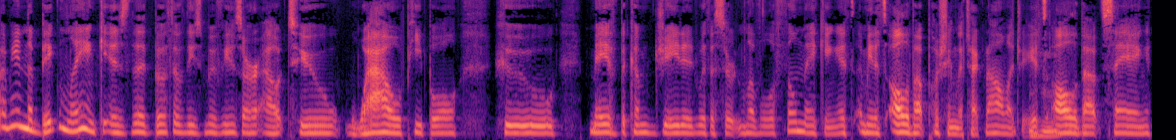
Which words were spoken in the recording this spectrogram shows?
I mean, the big link is that both of these movies are out to wow people who may have become jaded with a certain level of filmmaking. It's, I mean, it's all about pushing the technology. It's Mhm. all about saying,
